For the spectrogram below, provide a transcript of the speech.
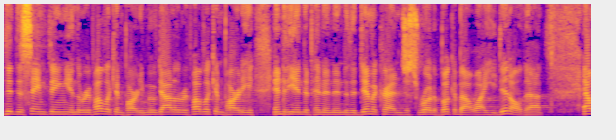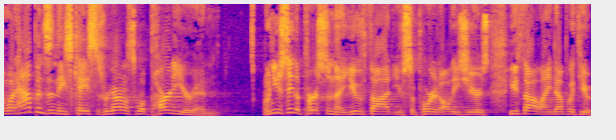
did the same thing in the Republican Party, moved out of the Republican Party into the Independent, into the Democrat, and just wrote a book about why he did all that that. And what happens in these cases, regardless of what party you're in, when you see the person that you've thought you've supported all these years, you thought lined up with you,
